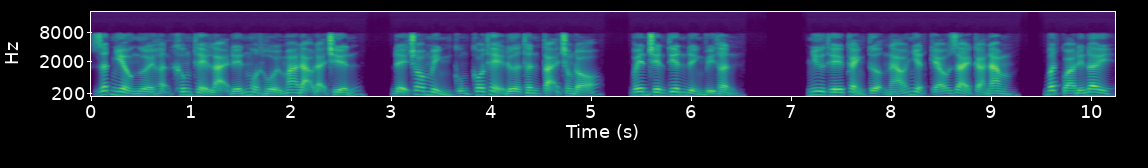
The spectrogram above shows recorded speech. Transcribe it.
Rất nhiều người hận không thể lại đến một hồi ma đạo đại chiến, để cho mình cũng có thể đưa thân tại trong đó, bên trên tiên đỉnh vị thần. Như thế cảnh tượng náo nhiệt kéo dài cả năm, bất quá đến đây,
